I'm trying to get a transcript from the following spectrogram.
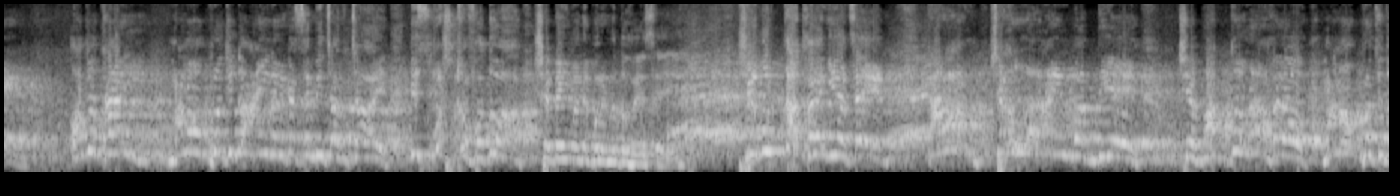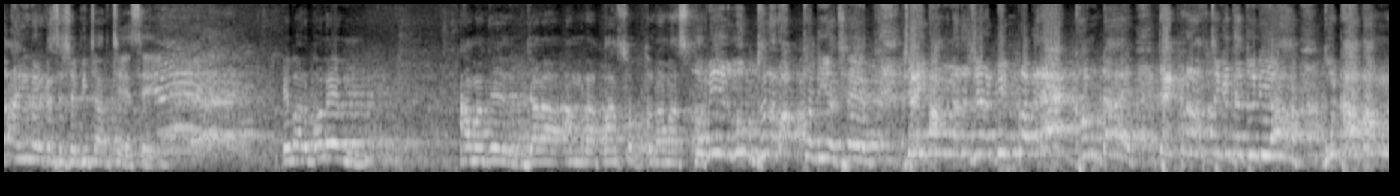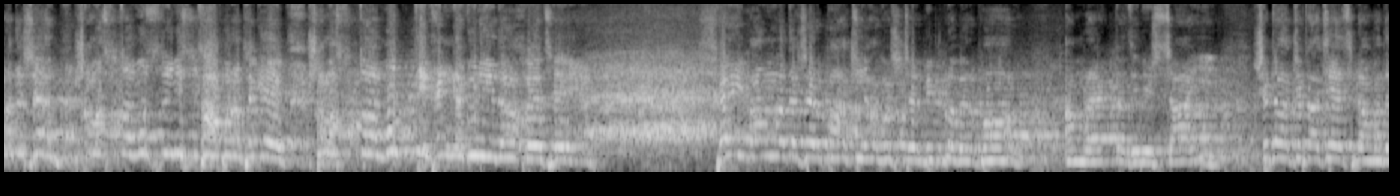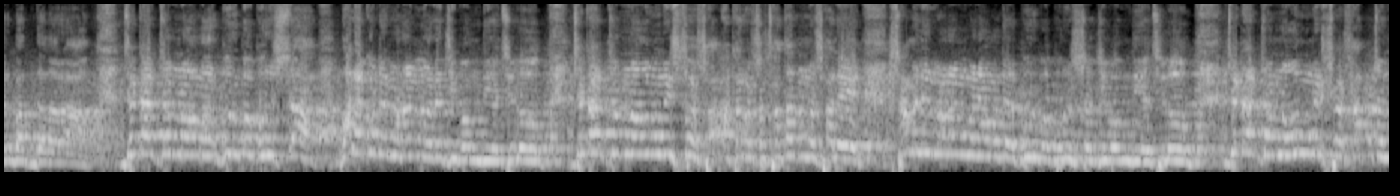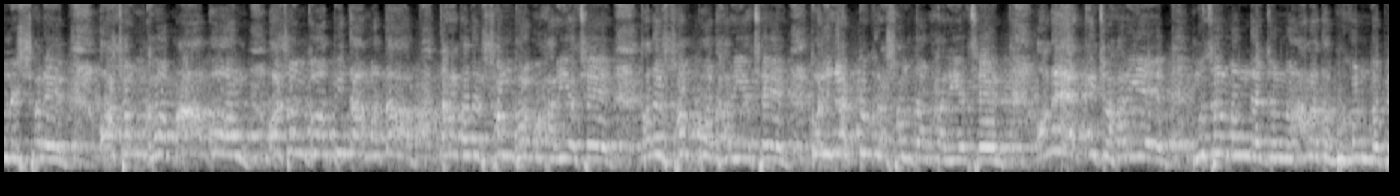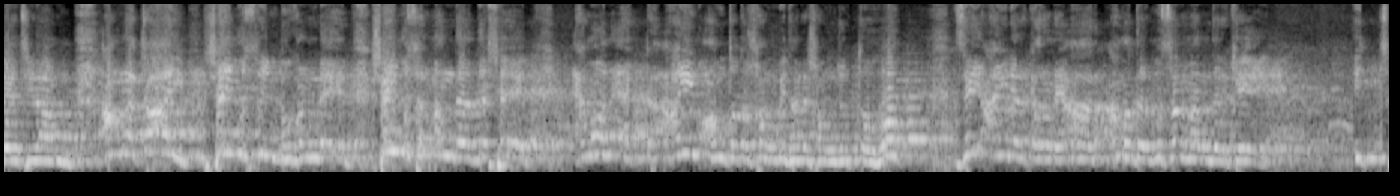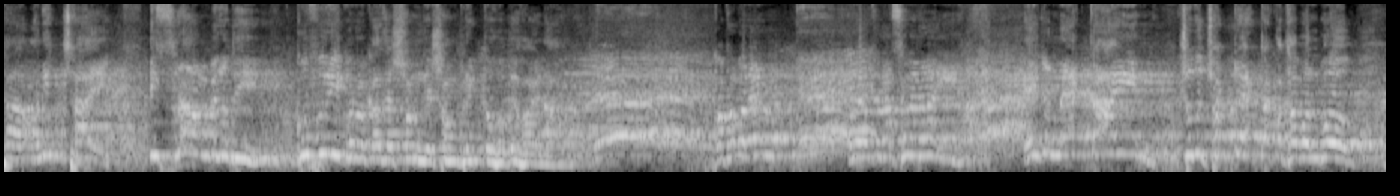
অযথাই মানব রচিত আইনের কাছে বিচার চায়, স্পষ্ট ফতোয়া সে বেইমানে পরিণত হয়েছে। সে মুরতাদ হয়ে গিয়েছে, কারণ সে আল্লাহর আইন বাদ দিয়ে সে বাধ্য না হয়েও মানব রচিত আইনের কাছে সে বিচার চেয়েছে। এবার বলেন আমাদের যারা আমরা পাঁচ অক্ত নামাজ পড়ির মুগ্ধরা রক্ত দিয়েছে। যেই বাংলাদেশের বিপ্লবের এক ঘন্টায় টেকনাফ থেকে তেতুলিয়া, গোটা বাংলাদেশের সমস্ত মুসলিম স্থাপনা থেকে সমস্ত মূর্তি ভেঙে গুড়িয়ে দেওয়া হয়েছে। পাঁচই আগস্টের বিপ্লবের পর আমরা একটা জিনিস চাই, সেটা যেটা চেয়েছিল আমাদের বাপদাদারা, যেটার জন্য আমার পূর্বপুরুষরা বালাকোটের রণাঙ্গনে জীবন দিয়েছিল, যেটার জন্য উনিশশো আঠারোশো সাতান্ন সালে সামিলের রণাঙ্গনে আমাদের পূর্বপুরুষরা জীবন দিয়েছিল, যেটার জন্য উনিশশো সাতচল্লিশ সালে অসংখ্য মা বোন হারিয়েছে, কলিজার টুকরা সন্তান হারিয়েছে, অনেক কিছু হারিয়ে মুসলমানদের জন্য আলাদা ভূখণ্ড পেয়েছিলাম। আমরা চাই সেই মুসলিম ভূখণ্ডে, সেই মুসলমানদের দেশে এমন একটা আইন অন্তত সংবিধানে সংযুক্ত হোক, যেই আইনের কারণে আর আমাদের মুসলমানদেরকে ইচ্ছা, অনিচ্ছায় ইসলাম বিরোধী কুফুরি কোনো কাজের সঙ্গে সম্পৃক্ত হতে হয় না। কথা বলেন প্রয়োজন আছে না নাই এই জন্য একটা আইন শুধু ছোট্ট একটা কথা বলব,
